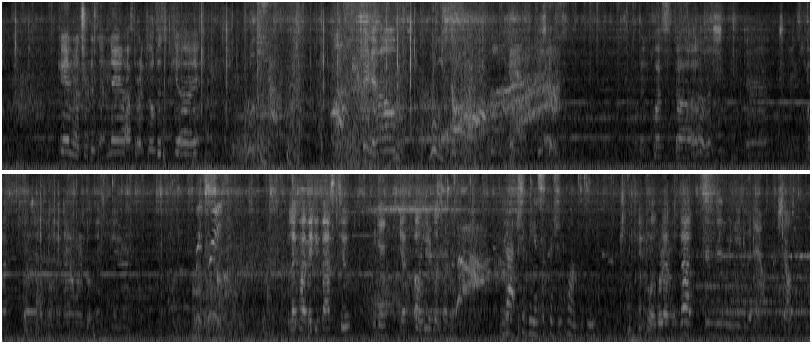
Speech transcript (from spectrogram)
Okay, I'm gonna turn this in now after I kill this guy. To Oh, now I'm gonna go in here. Retreat! You like how I made you fast too? Did. Yep. Oh. That should be a sufficient quantity. Okay, cool. We're done with that. And then we need to go down. South.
